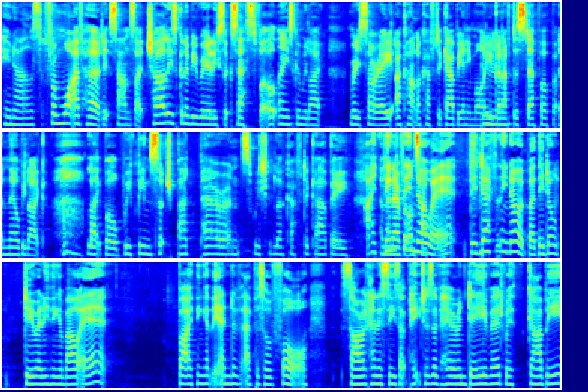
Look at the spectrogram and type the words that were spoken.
who knows From what I've heard, it sounds like Charlie's going to be really successful and he's going to be like, I'm really sorry, I can't look after Gabby anymore. You're Mm. going to have to step up. And they'll be like, light bulb, we've been such bad parents. We should look after Gabby. I And then think they know happy. it. They definitely know it, but they don't do anything about it. But I think at the end of episode four, Sarah kind of sees that pictures of her and David with Gabby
